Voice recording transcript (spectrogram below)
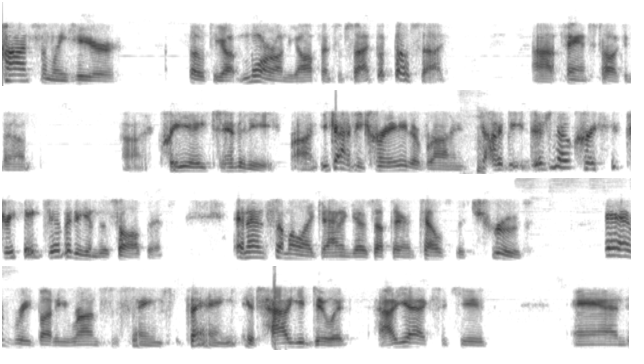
constantly hear both the more on the offensive side, but both sides. Uh, fans talk about uh, creativity, Ryan. You got to be creative, Ryan. Got to be. There's no cre- creativity in this offense. And then someone like Gannon goes up there and tells the truth everybody runs the same thing. It's how you do it, how you execute. And,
